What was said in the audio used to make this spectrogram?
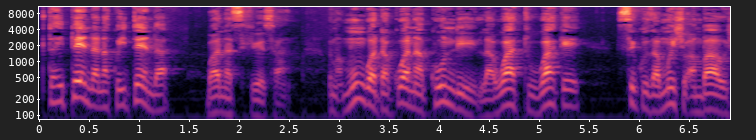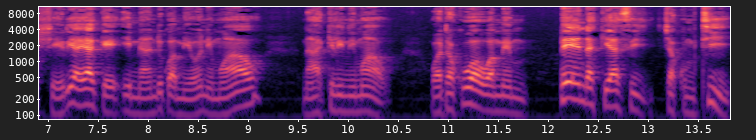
tutaipenda na kuitenda. Bwana asifiwe sana mungu atakuwa na kundi la watu wake siku za mwisho ambao sheria yake imeandikwa mioyoni mwao na akilini mwao. Watakuwa wamempenda kiasi cha kumtii.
